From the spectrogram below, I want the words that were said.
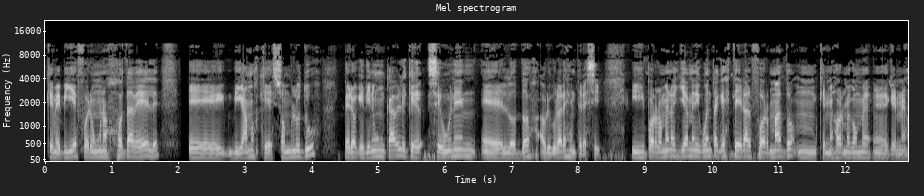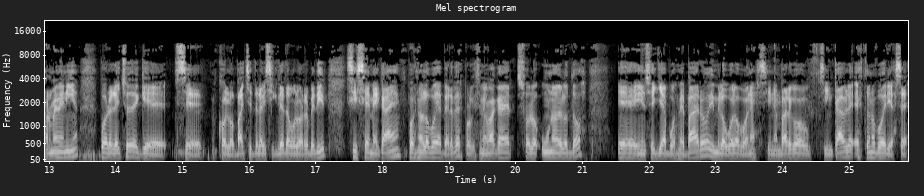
que me pillé fueron unos JBL, eh, digamos que son Bluetooth, pero que tienen un cable que se unen eh, los dos auriculares entre sí. Y por lo menos ya me di cuenta que este era el formato mm, que, mejor me, eh, que mejor me venía por el hecho de que se, con los baches de la bicicleta, vuelvo a repetir, si se me caen, pues no lo voy a perder, porque se me va a caer solo uno de los dos eh, y entonces ya pues me paro y me lo vuelvo a poner. Sin embargo, sin cable esto no podría ser.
